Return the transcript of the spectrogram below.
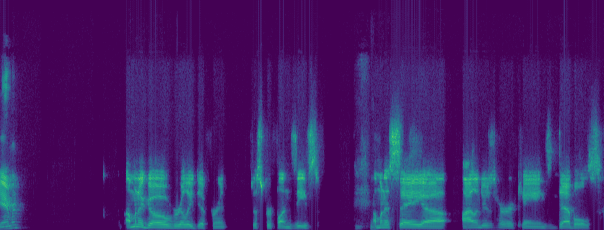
Cameron. I'm gonna go really different, just for funsies. I'm gonna say uh, Islanders, Hurricanes, Devils,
